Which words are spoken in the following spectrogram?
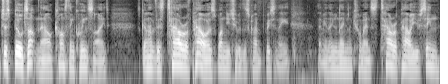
just builds up now, casting queenside. It's going to have this tower of power, as one YouTuber described recently. Let me know your name in the comments. Tower of power. You've seen,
